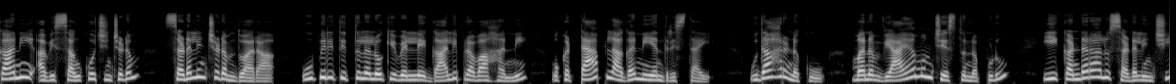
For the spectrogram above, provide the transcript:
కాని అవి సంకోచించడం సడలించడం ద్వారా ఊపిరితిత్తులలోకి వెళ్ళే గాలి ప్రవాహాన్ని ఒక ట్యాప్ లాగా నియంత్రిస్తాయి. ఉదాహరణకు మనం వ్యాయామం చేస్తున్నప్పుడు ఈ కండరాలు సడలించి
